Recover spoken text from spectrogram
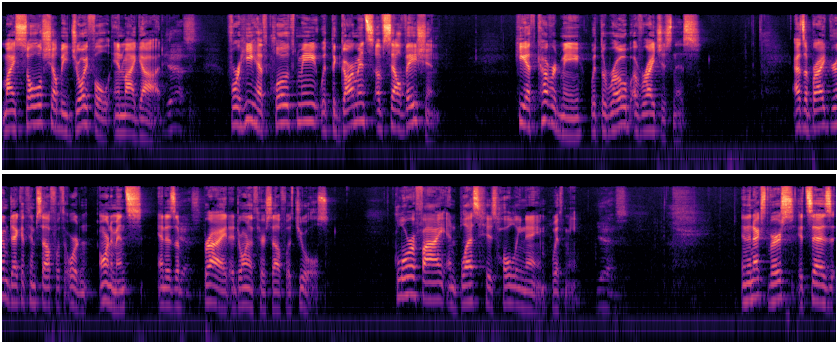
My soul shall be joyful in my God, Yes. for he hath clothed me with the garments of salvation. He hath covered me with the robe of righteousness. As a bridegroom decketh himself with orn- ornaments, and as a Yes. bride adorneth herself with jewels. Glorify and bless his holy name with me. Yes. In the next verse, it says,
